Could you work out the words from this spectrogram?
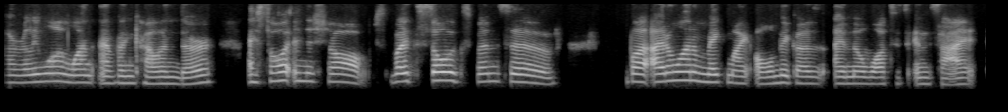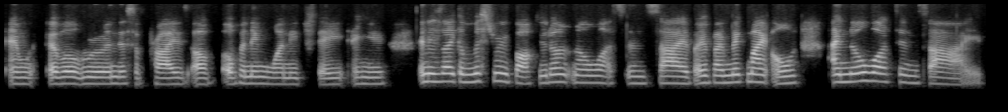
I really want one advent calendar. I saw it in the shops, but it's so expensive. But I don't want to make my own because I know what is inside and it will ruin the surprise of opening one each day and you and it's like a mystery box. You don't know what's inside but if I make my own I know what's inside.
